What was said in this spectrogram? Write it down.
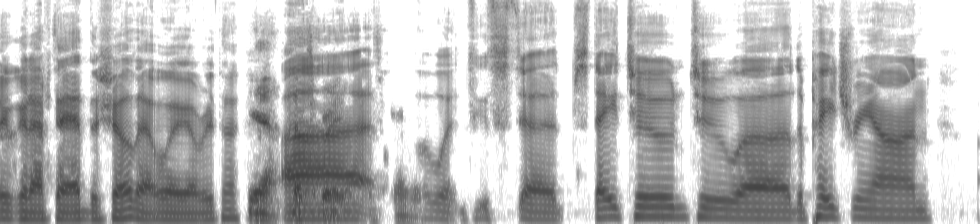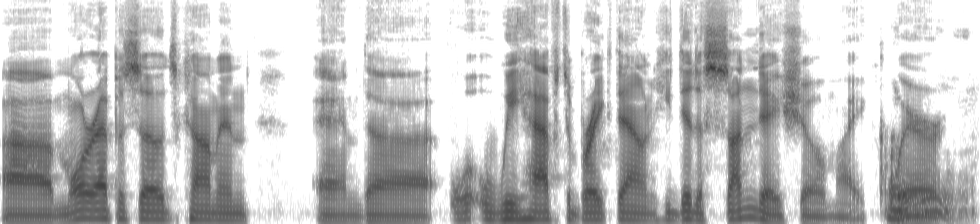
You're gonna have to end the show that way every time. yeah, that's great. Uh, That's great. Uh, stay tuned to uh, the Patreon. Uh, more episodes coming, and uh, w- we have to break down. He did a Sunday show, Mike, where Oh.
